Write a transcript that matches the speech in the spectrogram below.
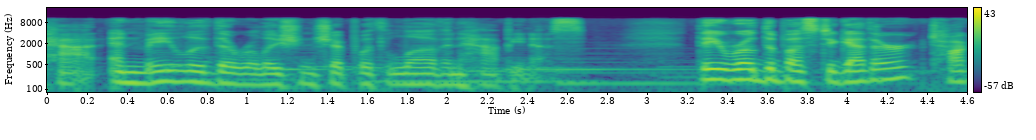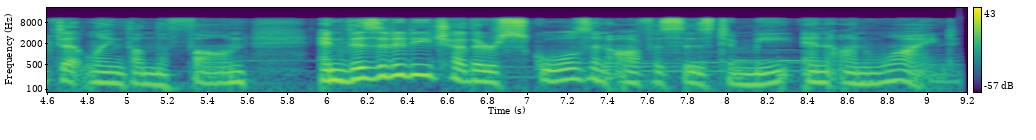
Pat and May lived their relationship with love and happiness. They rode the bus together, talked at length on the phone, and visited each other's schools and offices to meet and unwind.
